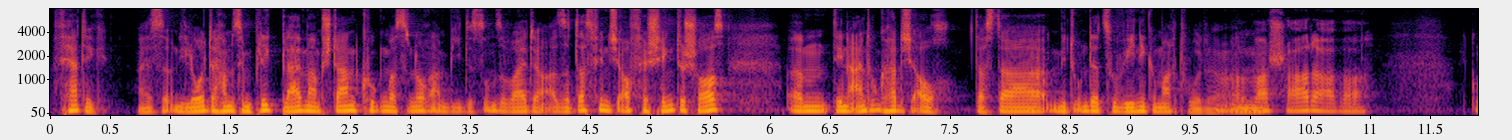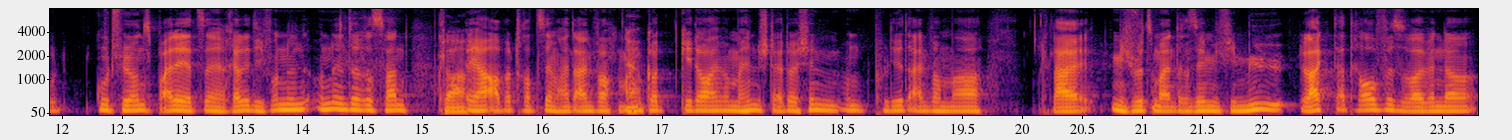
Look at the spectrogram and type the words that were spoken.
Fertig. Weißt du? Und die Leute haben es im Blick, bleiben am Stand, gucken, was du noch anbietest und so weiter. Also, das finde ich auch verschenkte Chance. Ähm, den Eindruck hatte ich auch, dass da mitunter zu wenig gemacht wurde. Ähm, War schade, aber gut. Gut für uns beide jetzt äh, relativ un uninteressant. klar. Ja, aber trotzdem halt einfach, mein Ja. Gott, geht doch einfach mal hin, stellt euch hin und poliert einfach mal. Klar, mich würde es mal interessieren, wie viel Mühe Lack da drauf ist, weil wenn da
